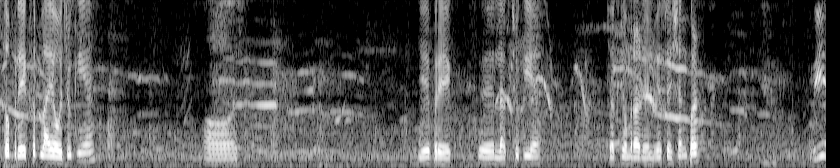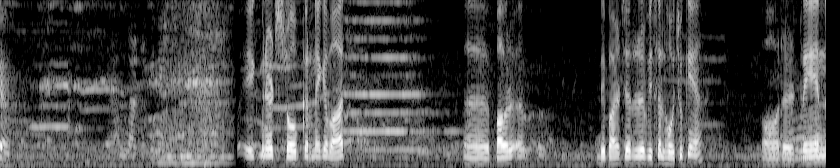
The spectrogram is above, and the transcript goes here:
दोस्तों ब्रेक सप्लाई हो चुकी हैं। और ये ब्रेक से लग चुकी है चक जुमरा रेलवे स्टेशन पर। फ्री है? एक मिनट स्टॉप करने के बाद पावर डिपार्चर विसल हो चुके हैं। और ट्रेन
